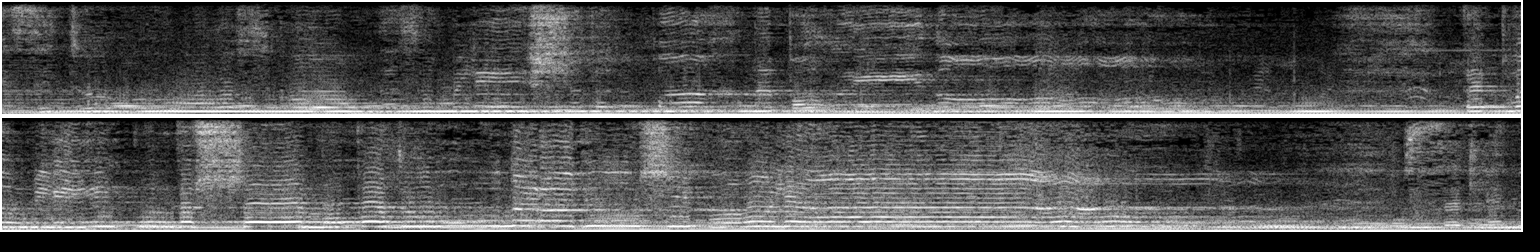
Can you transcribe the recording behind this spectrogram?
Язидом волоском на землі, що так пахне полином. Atlético.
